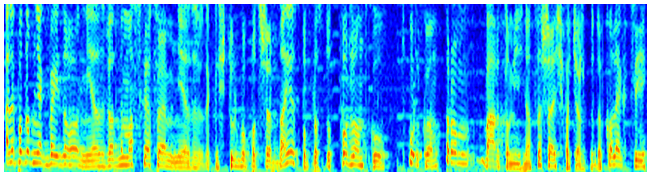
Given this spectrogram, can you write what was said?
Ale podobnie jak Bejdo, nie jest żadnym maschefem, nie jest jakoś turbo potrzebna, jest po prostu w porządku czwórką, którą warto mieć na C6, chociażby do kolekcji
